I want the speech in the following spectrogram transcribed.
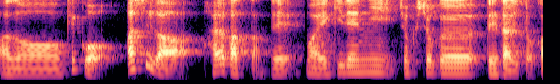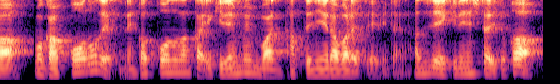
あのー結構足が速かったんで、まあ駅伝にちょくちょく出たりとか、まあ学校のですね、学校のなんか駅伝メンバーに勝手に選ばれてみたいな感じで駅伝したりとか、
